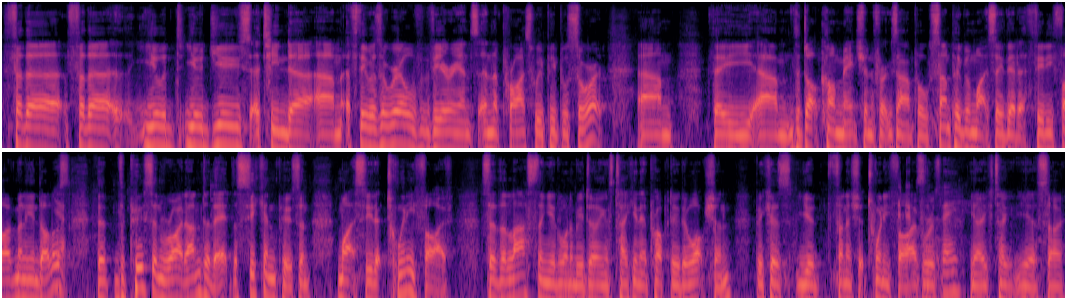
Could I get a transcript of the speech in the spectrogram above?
for the for the you would you would use a tender um, if there was a real variance in the price where people saw it. Um, the um, the dot com mansion, for example, some people might see that at thirty five million dollars. Yep. The the person right under that, the second person, might see it at twenty five. So the last thing you'd want to be doing is taking that property to auction because you'd finish at 25. Absolutely. Whereas, you know, you take yeah. So.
